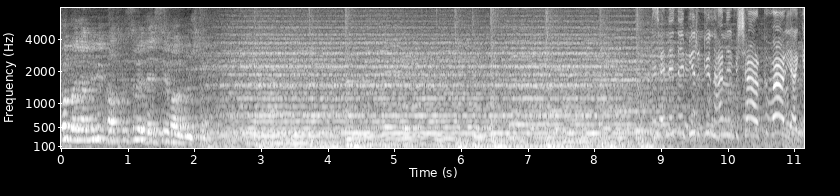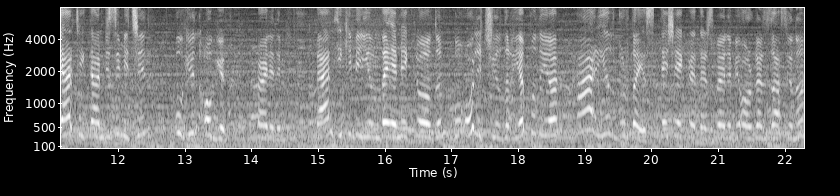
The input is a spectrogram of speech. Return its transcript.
çok önemli bir katkısı ve desteği var bu işte. Şarkı var ya gerçekten bizim için bugün o gün. Öyle diyeyim. Ben 2000 yılında emekli oldum. Bu 13 yıldır yapılıyor. Her yıl buradayız. Teşekkür ederiz böyle bir organizasyonu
